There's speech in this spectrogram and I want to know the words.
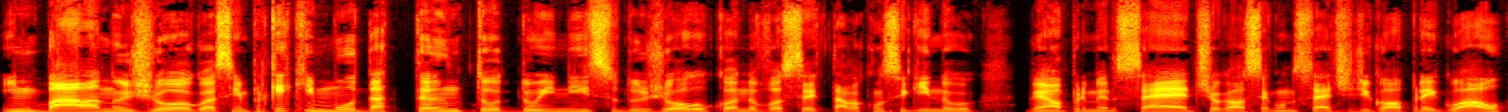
embala no jogo, assim? Por que, que muda tanto do início do jogo, quando você estava conseguindo ganhar o primeiro set, jogar o segundo set de igual para igual,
